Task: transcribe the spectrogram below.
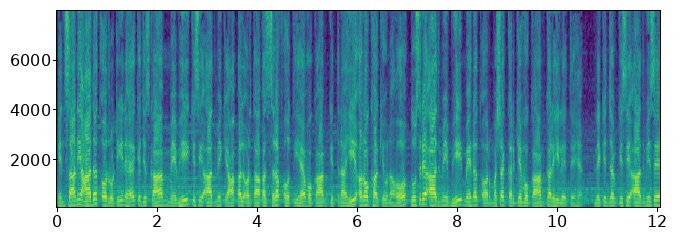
انسانی عادت اور روٹین ہے کہ جس کام میں بھی کسی آدمی کی عقل اور طاقت صرف ہوتی ہے، وہ کام کتنا ہی انوکھا کیوں نہ ہو، دوسرے آدمی بھی محنت اور مشق کر کے وہ کام کر ہی لیتے ہیں۔ لیکن جب کسی آدمی سے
